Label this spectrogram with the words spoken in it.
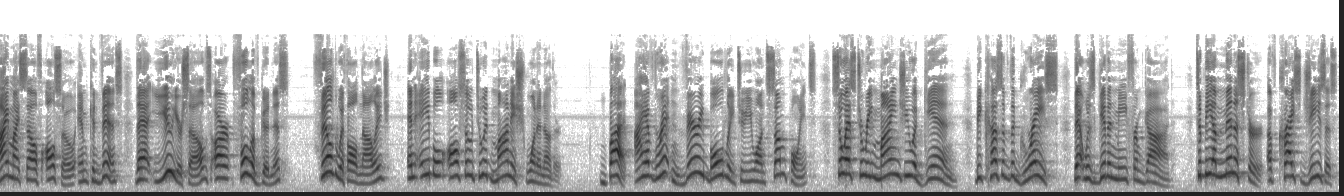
I myself also am convinced that you yourselves are full of goodness, filled with all knowledge, and able also to admonish one another. But I have written very boldly to you on some points so as to remind you again, because of the grace that was given me from God, to be a minister of Christ Jesus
